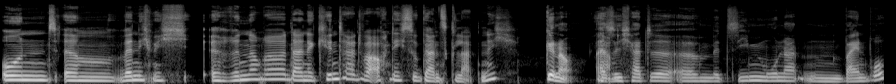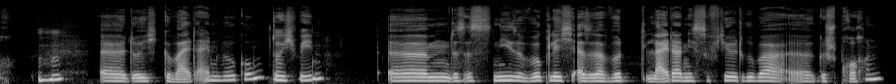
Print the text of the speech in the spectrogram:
Und ähm, wenn ich mich erinnere, deine Kindheit war auch nicht so ganz glatt, nicht? Genau. Also ja. ich hatte äh, mit sieben Monaten Beinbruch mhm. äh, durch Gewalteinwirkung. Durch wen? Ähm, das ist nie so wirklich, also da wird leider nicht so viel drüber äh, gesprochen.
